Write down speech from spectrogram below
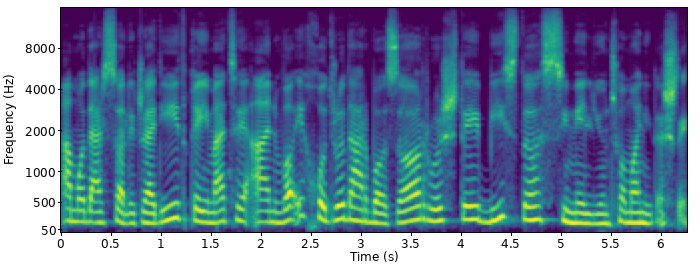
اما در سال جدید قیمت انواع خودرو در بازار رشد 20 تا 30 میلیون تومانی داشته.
